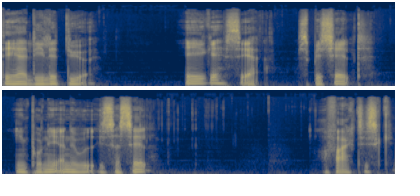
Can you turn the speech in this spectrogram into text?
det her lille dyr ikke ser specielt imponerende ud i sig selv, og faktisk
